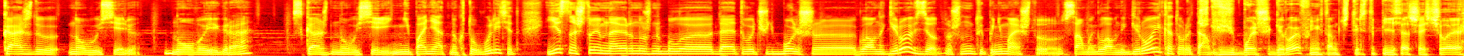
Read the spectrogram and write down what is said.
Каждую новую серию новая игра, с каждой новой серии. Непонятно, кто вылетит. Единственное, что им, наверное, нужно было для этого чуть больше главных героев сделать, потому что, ну, ты понимаешь, что самый главный герой, который там, Чуть больше героев, у них там 456 человек.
